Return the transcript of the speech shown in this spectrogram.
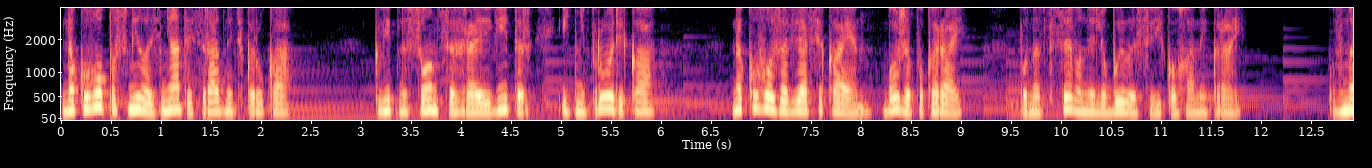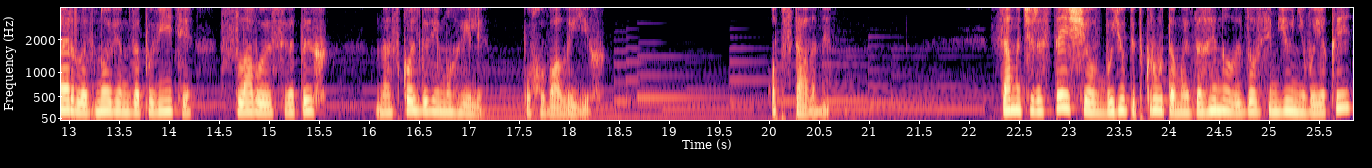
На кого посміла знятись радницька рука? Квітне сонце, грає вітер, і Дніпро ріка. На кого завзявся каїн, Боже покарай, понад все вони любили свій коханий край. Вмерли в новім заповіті, славою святих, на Аскольдовій могилі поховали їх. Обставини саме через те, що в бою під крутами загинули зовсім юні вояки,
